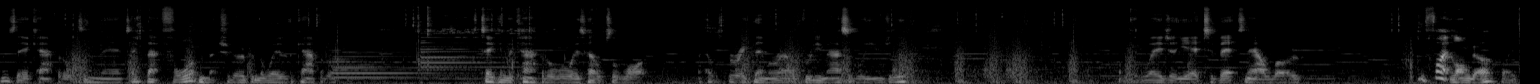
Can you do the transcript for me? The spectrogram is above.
Where's their capital? It's in there. Take that fort and that should open the way to the capital. Taking the capital always helps a lot. Helps break their morale pretty massively usually. I wager, yeah, Tibet's now low. We'll fight longer, like,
